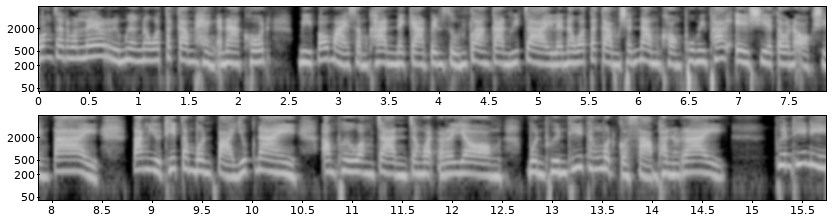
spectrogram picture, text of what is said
วังจันทร์วันเล่หรือเมืองนวัตกรรมแห่งอนาคต มีเป้าหมายสำคัญในการเป็นศูนย์กลางการวิจัย และนวัตกรรมชั้นนำของภูมิภาคเอเชียตะวันออกเฉียงใต้ ตั้งอยู่ที่ตำบลป่ายุบในอำเภอวังจันทร์จังหวัดระยอง บนพื้นที่ทั้งหมดกว่า 3,000 ไร่ พื้นที่นี้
